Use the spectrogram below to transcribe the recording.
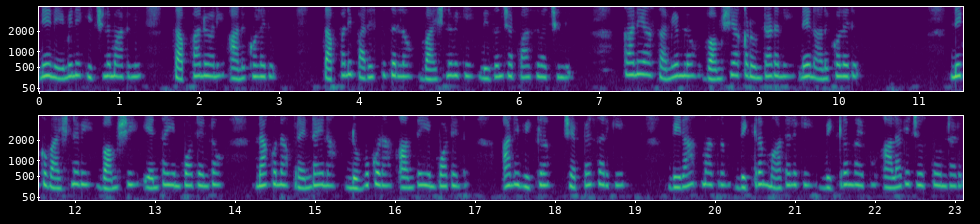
నేనేమి నీకు ఇచ్చిన మాటని తప్పాను అని అనుకోలేదు. తప్పని పరిస్థితుల్లో వైష్ణవికి నిజం చెప్పాల్సి వచ్చింది. కానీ ఆ సమయంలో వంశీ అక్కడ ఉంటాడని నేను అనుకోలేదు. నీకు వైష్ణవి వంశీ ఎంత ఇంపార్టెంటో నాకు నా ఫ్రెండ్ అయిన నువ్వు కూడా అంతే ఇంపార్టెంట్ అని విక్రమ్ చెప్పేసరికి విరాస్ మాత్రం విక్రమ్ మాటలకి విక్రమ్ వైపు అలాగే చూస్తూ ఉంటాడు.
